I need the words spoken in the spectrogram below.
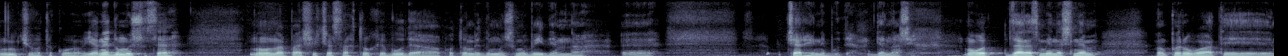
Нічого такого. Я не думаю, що це ну, на перших часах трохи буде, а потім я думаю, що ми вийдемо на е, черги не буде для наших. Ну от зараз ми почнемо оперувати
